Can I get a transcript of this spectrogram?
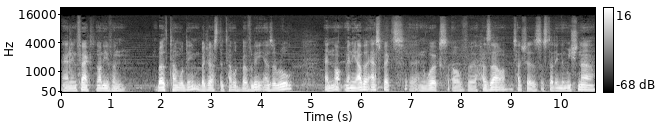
And in fact, not even both Talmudim, but just the Talmud Bavli as a rule, and not many other aspects uh, and works of uh, Hazal, such as studying the Mishnah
